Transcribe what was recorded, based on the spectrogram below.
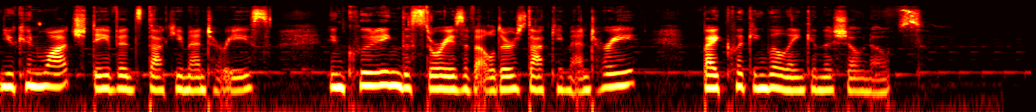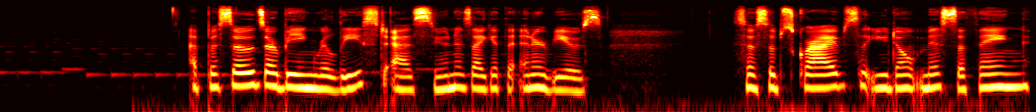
You can watch David's documentaries, including the Stories of Elders documentary, by clicking the link in the show notes. Episodes are being released as soon as I get the interviews. So subscribe so that you don't miss a thing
